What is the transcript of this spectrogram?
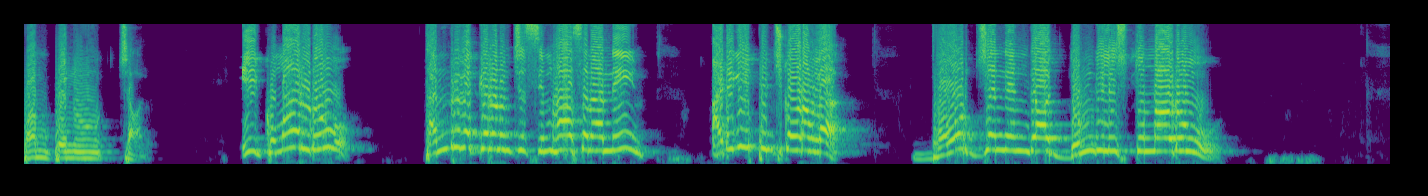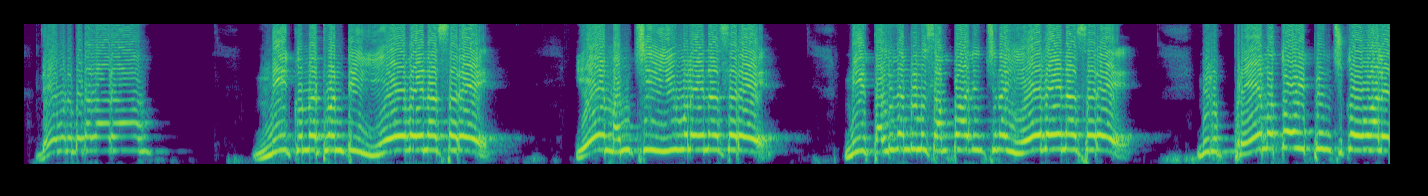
పంపెను చాలు. ఈ కుమారుడు తండ్రి దగ్గర నుంచి సింహాసనాన్ని అడిగి ఇప్పించుకోవడంలా దౌర్జన్యంగా దొంగిలిస్తున్నాడు. దేవుని బిడలారా మీకున్నటువంటి ఏవైనా సరే ఏ మంచి ఈవులైనా సరే మీ తల్లిదండ్రులు సంపాదించిన ఏదైనా సరే మీరు ప్రేమతో ఇప్పించుకోవాలే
